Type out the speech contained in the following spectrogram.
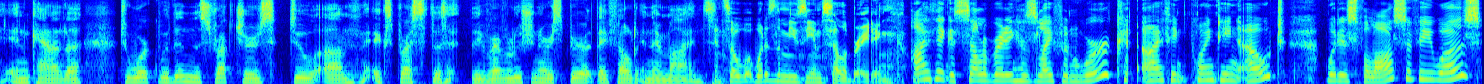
in Canada to work within the structures to um, express the, the revolutionary spirit they felt in their minds. And so, what is the museum celebrating? I think it's celebrating his life and work. I think pointing out what his philosophy was.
